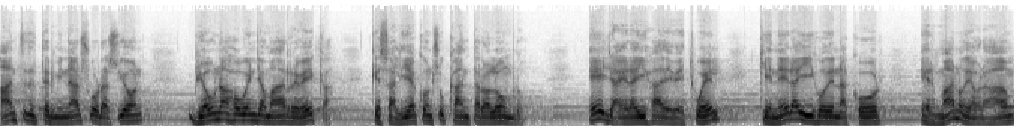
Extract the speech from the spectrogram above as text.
antes de terminar su oración, vio a una joven llamada Rebeca que salía con su cántaro al hombro. Ella era hija de Betuel, quien era hijo de Nacor, hermano de Abraham,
